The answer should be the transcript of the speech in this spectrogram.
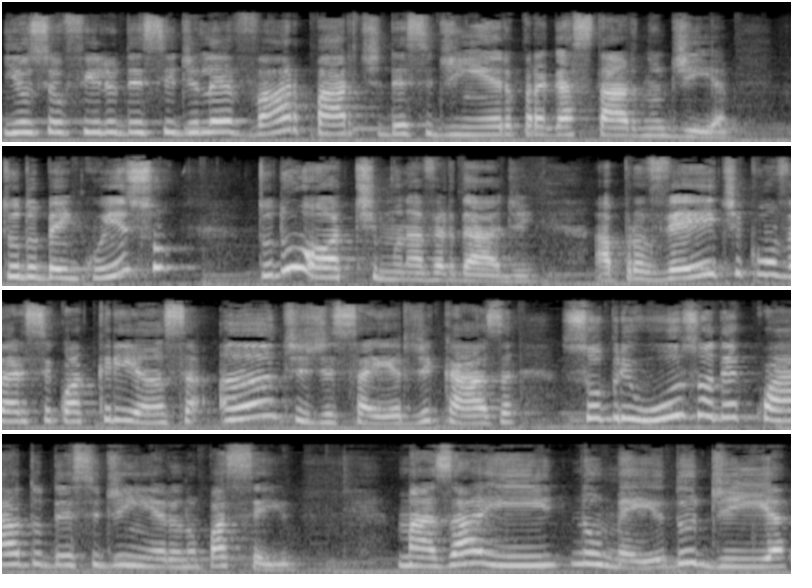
e o seu filho decide levar parte desse dinheiro para gastar no dia. Tudo bem com isso? Tudo ótimo, na verdade. Aproveite e converse com a criança antes de sair de casa sobre o uso adequado desse dinheiro no passeio. Mas aí, no meio do dia,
